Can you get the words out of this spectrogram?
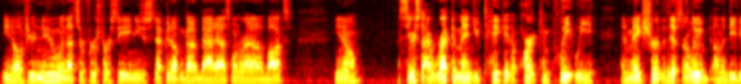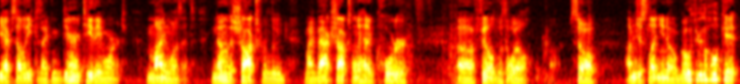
You know, if you're new and that's your first RC and you just stepped it up and got a badass one right out of the box, you know, seriously, I recommend you take it apart completely and make sure the diffs are lubed on the DBXLE because I can guarantee they weren't. Mine wasn't. None of the shocks were lubed. My back shocks only had a quarter uh, filled with oil. So I'm just letting you know, go through the whole kit,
